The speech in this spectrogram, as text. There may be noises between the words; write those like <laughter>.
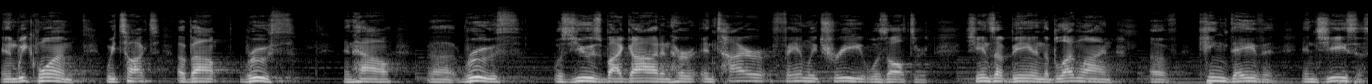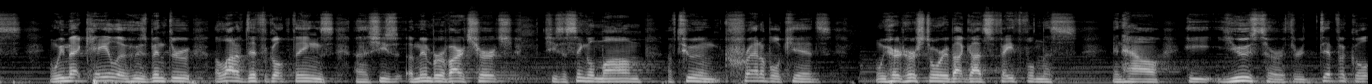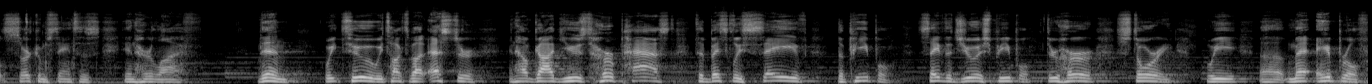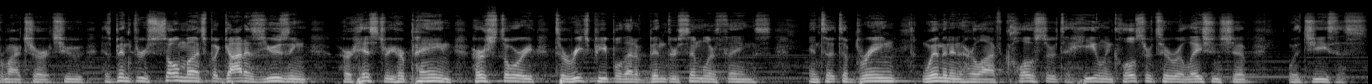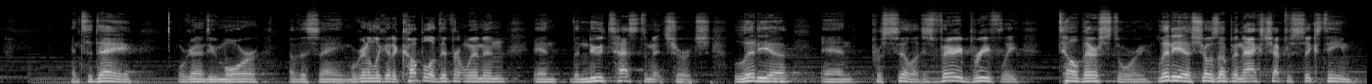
In week one, we talked about Ruth and how uh, Ruth was used by God and her entire family tree was altered. She ends up being in the bloodline of King David and Jesus. And we met Kayla, who's been through a lot of difficult things. Uh, she's a member of our church. She's a single mom of two incredible kids. And we heard her story about God's faithfulness and how He used her through difficult circumstances in her life. Then, week two, we talked about Esther and how God used her past to basically save the people save the Jewish people through her story. We uh, met April from our church, who has been through so much, but God is using her history, her pain, her story to reach people that have been through similar things and to, to bring women in her life closer to healing, closer to a relationship with Jesus. And today, we're going to do more of the same. We're going to look at a couple of different women in the New Testament church, Lydia and Priscilla. Just very briefly, tell their story. Lydia shows up in Acts chapter 16.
